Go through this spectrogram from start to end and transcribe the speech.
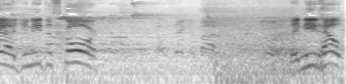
Alea, you need to score. They need help.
